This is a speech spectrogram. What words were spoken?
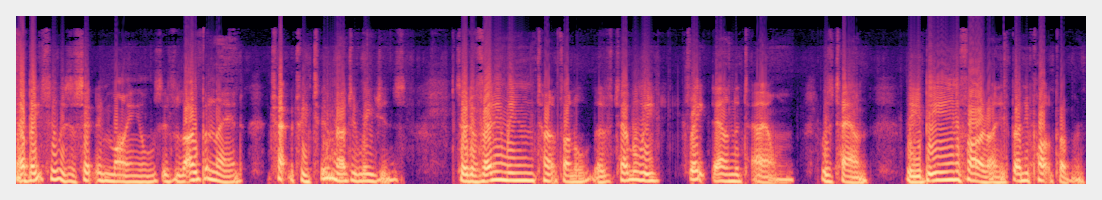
Now Batesville is a set in miles. It's open land, trapped between two mountain regions. So the valley wind funnel, the tumbleweed straight down the town, was the town. The being a fire line is only part of the problem.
